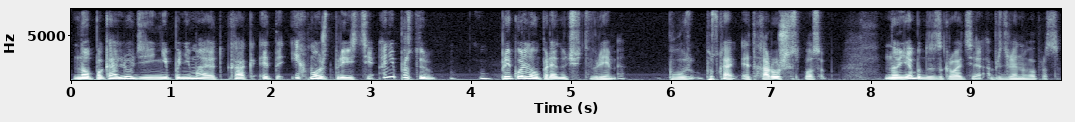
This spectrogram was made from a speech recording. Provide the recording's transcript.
Но пока люди не понимают, как это их может привести, они просто прикольно упорядочивают время. Пу- Пускай это хороший способ. Но я буду закрывать определенные вопросы.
